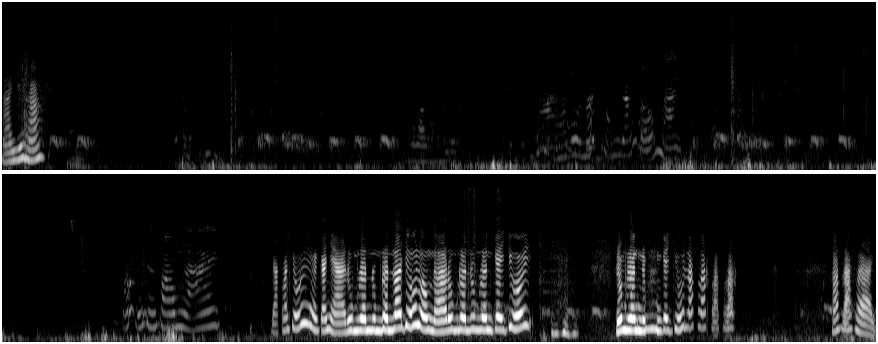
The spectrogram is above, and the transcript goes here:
À vậy hả? Chặt lá chuối, cả nhà rung rinh rung rinh lá chuối luôn nè, rung rinh rung rinh cây chuối. Rung rinh rung rinh cây chuối, lắc lắc lắc lắc hết rác rồi.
